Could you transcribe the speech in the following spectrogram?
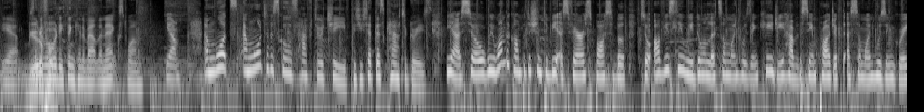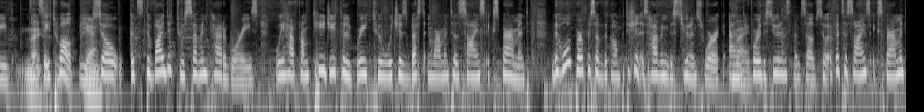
Yeah. So Beautiful. they're already thinking about the next one. Yeah. And what's and what do the schools have to achieve? Because you said there's categories. Yeah, so we want the competition to be as fair as possible. So obviously, we don't let someone who's in KG have the same project as someone who's in grade, Nice. let's say 12. Yeah. So it's divided to seven categories. We have from KG till grade 2, which is best environmental science experiment. The whole purpose of the competition is having the students work and Right. for the students themselves. So if it's a science experiment,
